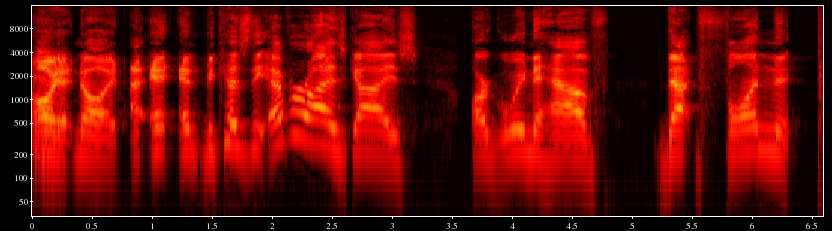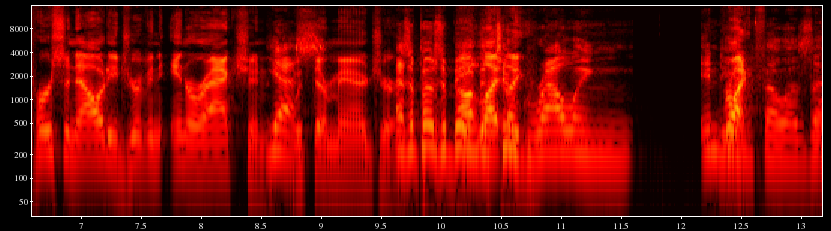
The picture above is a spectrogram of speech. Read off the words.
Oh yeah, no, I, I, and, and because the Everrise guys are going to have that fun personality driven interaction Yes. with their manager. As opposed to being Uh, the like- two like- growling Indian Right. fellas that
